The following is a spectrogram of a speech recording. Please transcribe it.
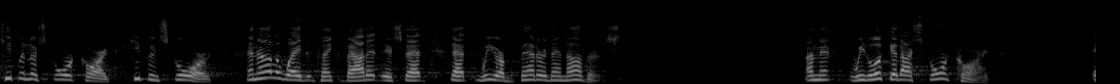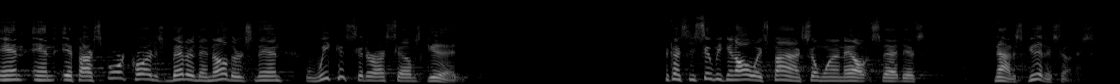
keeping a scorecard, keeping score. Another way to think about it is that, that we are better than others. I mean, we look at our scorecard. And, and if our scorecard is better than others, then we consider ourselves good. Because you see, we can always find someone else that is not as good as us.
